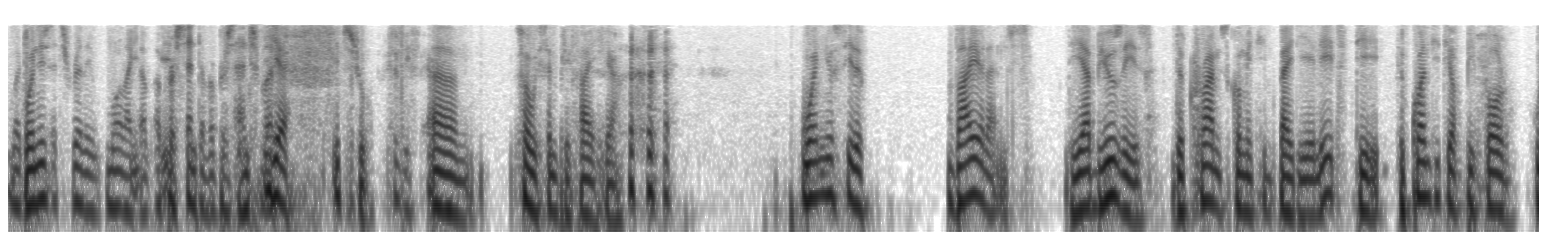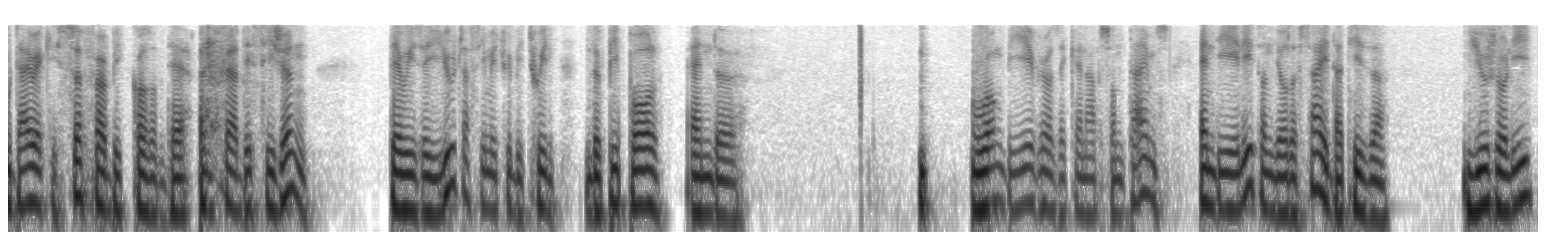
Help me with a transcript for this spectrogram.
Which When you- it's really more like a, a percent of a percent. But yeah, it's true. to be fair. Um, so we simplify here. when you see the violence, the abuses, the crimes committed by the elites, the, the quantity of people who directly suffer because of their unfair decision, there is a huge asymmetry between the people and the wrong behaviors they can have sometimes, and the elite on the other side that is uh, usually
